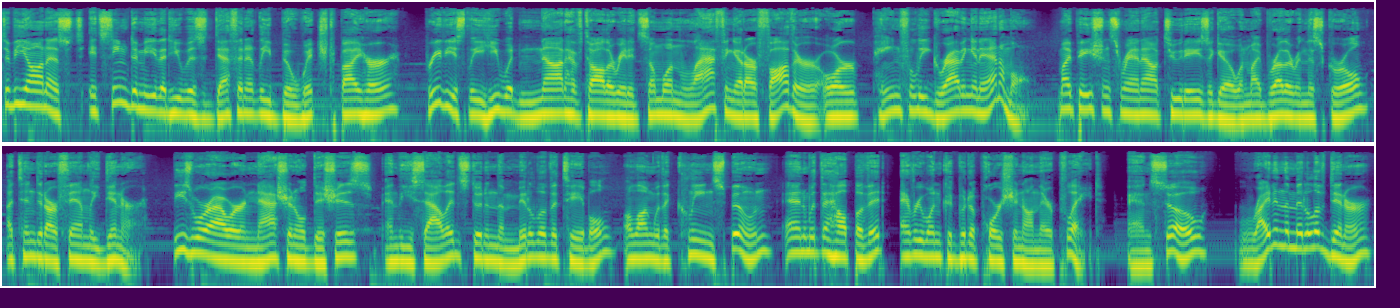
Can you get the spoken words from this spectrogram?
To be honest, it seemed to me that he was definitely bewitched by her. Previously, he would not have tolerated someone laughing at our father or painfully grabbing an animal. My patience ran out two days ago when my brother and this girl attended our family dinner. These were our national dishes, and the salad stood in the middle of the table, along with a clean spoon, and with the help of it, everyone could put a portion on their plate. And so, right in the middle of dinner,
